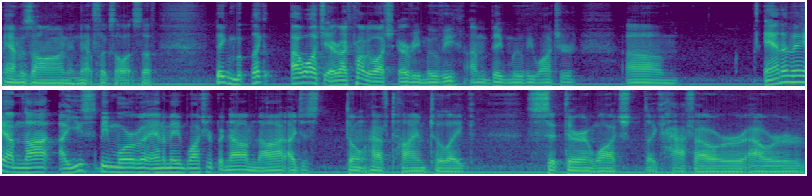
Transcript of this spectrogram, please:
Amazon, and Netflix, all that stuff. Big like I watch. Every, I probably watch every movie. I'm a big movie watcher. Um, anime i'm not i used to be more of an anime watcher but now i'm not i just don't have time to like sit there and watch like half hour hour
